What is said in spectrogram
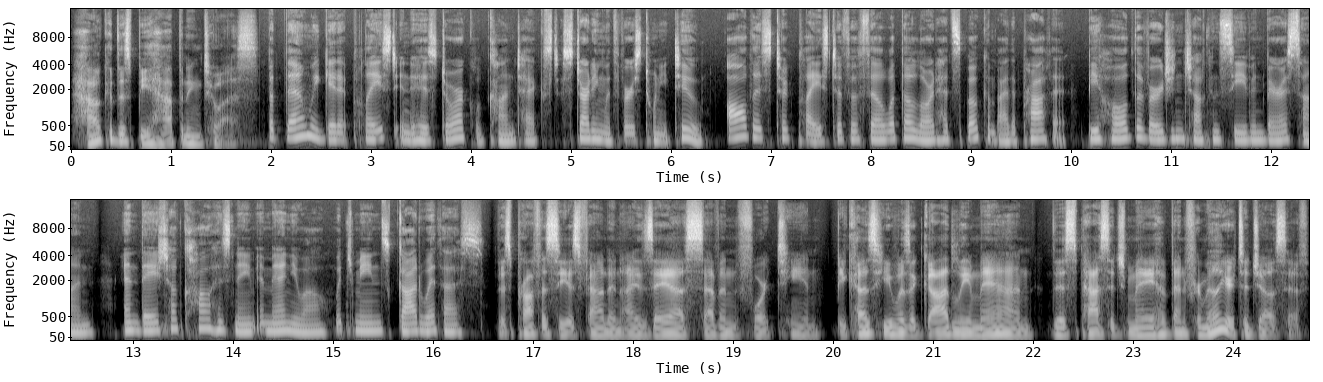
how could this be happening to us? But then we get it placed into historical context, starting with verse 22. All this took place to fulfill what the Lord had spoken by the prophet Behold, the virgin shall conceive and bear a son and they shall call his name Emmanuel, which means God with us. This prophecy is found in Isaiah 7:14. Because he was a godly man, this passage may have been familiar to Joseph,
